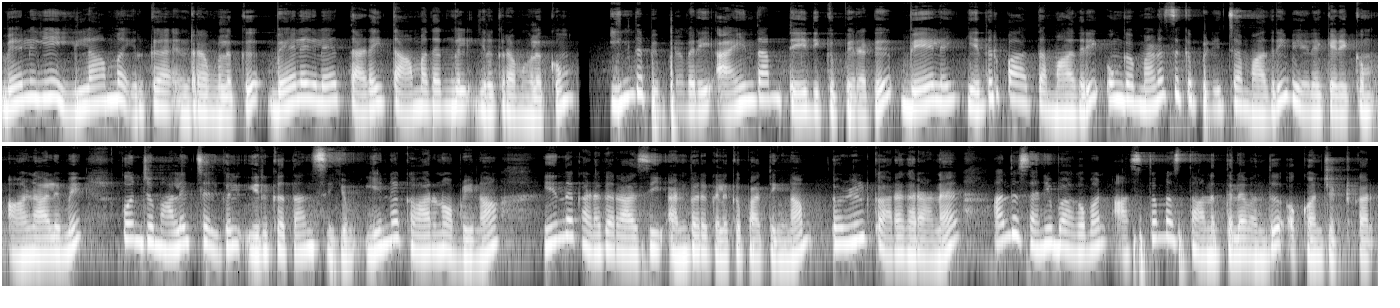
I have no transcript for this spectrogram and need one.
வேலையே இல்லாமல் இருக்கிறன்றவங்களுக்கு வேலையிலே தடை தாமதங்கள் இருக்கிறவங்களுக்கும் இந்த பிப்ரவரி ஐந்தாம் தேதிக்கு பிறகு வேலை எதிர்பார்த்த மாதிரி உங்கள் மனசுக்கு பிடிச்ச மாதிரி வேலை கிடைக்கும். ஆனாலுமே கொஞ்சம் அலைச்சல்கள் இருக்கத்தான் செய்யும். என்ன காரணம் அப்படின்னா இந்த கடகராசி அன்பர்களுக்கு பார்த்தீங்கன்னா தொழில்காரகரான அந்த சனி பகவான் அஸ்தமஸ்தானத்தில் வந்து உட்காந்துட்டுருக்கார்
